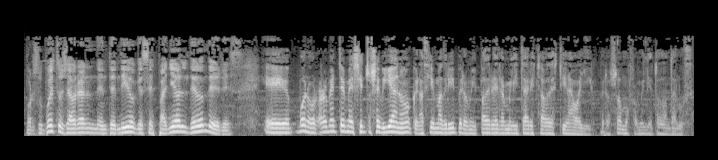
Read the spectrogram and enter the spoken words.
por supuesto, ya habrán entendido que es español. ¿De dónde eres? Eh, bueno, realmente me siento sevillano, que nací en Madrid, pero mi padre era militar y estaba destinado allí. Pero somos familia toda andaluza.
